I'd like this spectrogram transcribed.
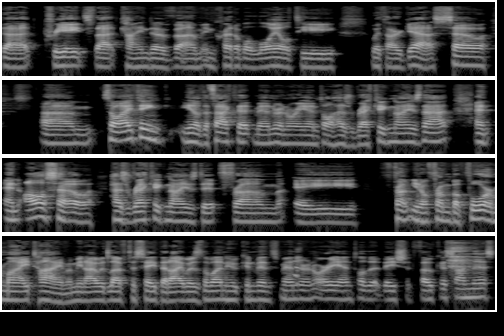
that creates that kind of um, incredible loyalty with our guests so um, so I think, you know, the fact that Mandarin Oriental has recognized that and, and also has recognized it from a, from, you know, from before my time. I mean, I would love to say that I was the one who convinced Mandarin Oriental that they should focus on this,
